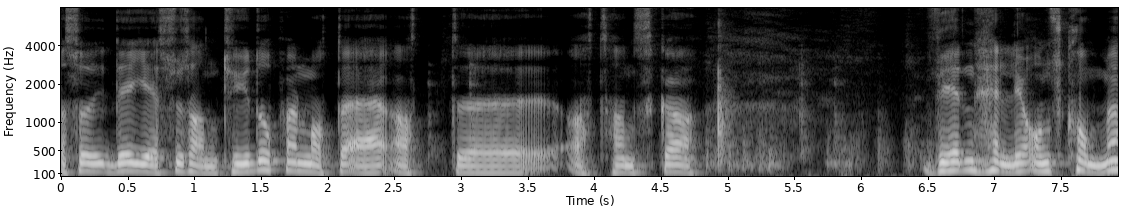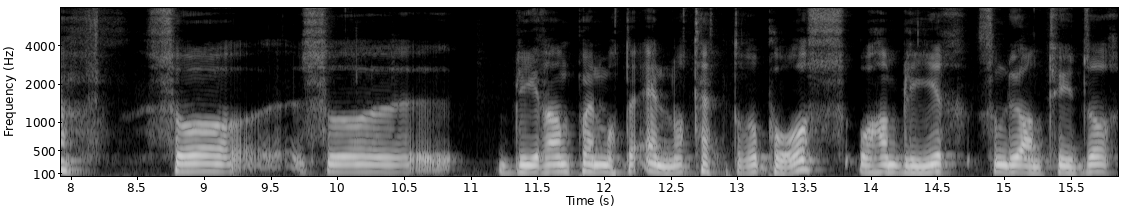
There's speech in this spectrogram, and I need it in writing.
Altså, Det Jesus antyder på en måte, er at, at han skal Ved Den hellige ånds komme, så, så blir han på en måte enda tettere på oss, og han blir, som du antyder,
